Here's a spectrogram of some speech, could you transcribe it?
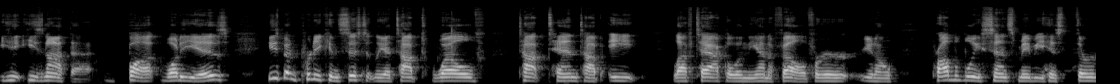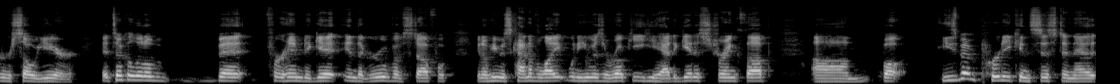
he, he's not that. But what he is, he's been pretty consistently a top 12, top 10, top 8 left tackle in the NFL for, you know, probably since maybe his third or so year. It took a little bit for him to get in the groove of stuff. You know, he was kind of light when he was a rookie. He had to get his strength up. Um, but he's been pretty consistent as,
